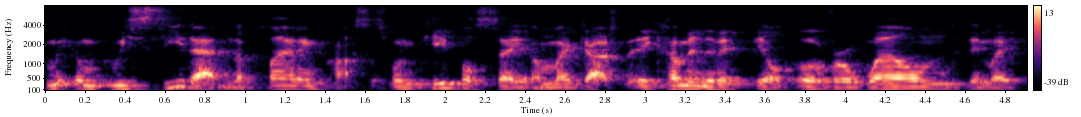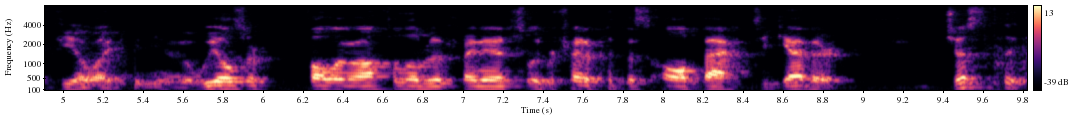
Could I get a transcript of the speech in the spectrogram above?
We, um, we see that in the planning process when people say, "Oh my gosh," they come in and they feel overwhelmed. They might feel like you know the wheels are falling off a little bit financially. We're trying to put this all back together just the,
